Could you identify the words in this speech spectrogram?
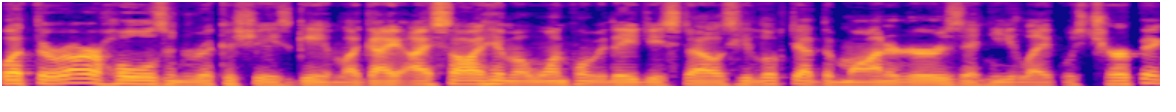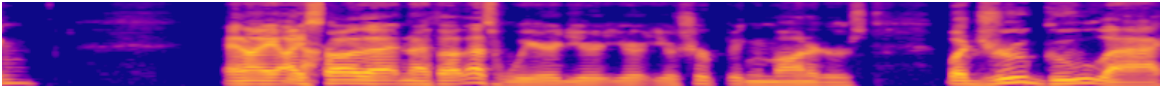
but there are holes in Ricochet's game. Like I, I saw him at one point with AJ Styles. He looked at the monitors and he like was chirping, and I, I saw that and I thought that's weird. You're you're you're chirping the monitors. But Drew Gulak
